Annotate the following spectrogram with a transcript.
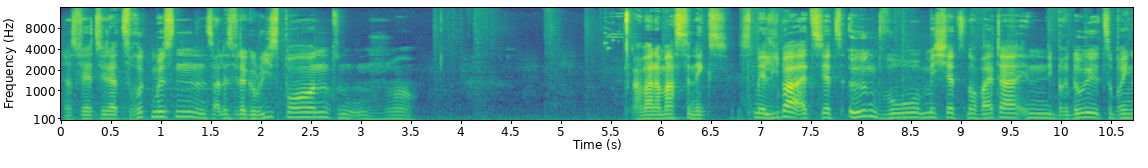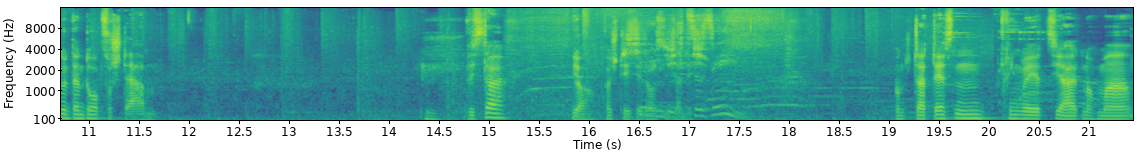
Dass wir jetzt wieder zurück müssen, dann ist alles wieder gerespawnt. Und, ja. Aber da machst du nichts. Ist mir lieber, als jetzt irgendwo mich jetzt noch weiter in die Bredouille zu bringen und dann dort zu sterben. Hm. Wisst ihr? Ja, versteht ihr doch sicherlich. Und stattdessen kriegen wir jetzt hier halt nochmal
